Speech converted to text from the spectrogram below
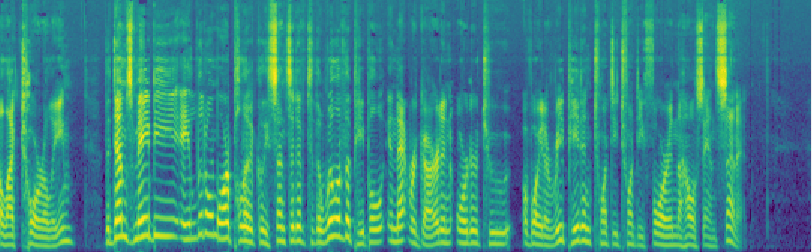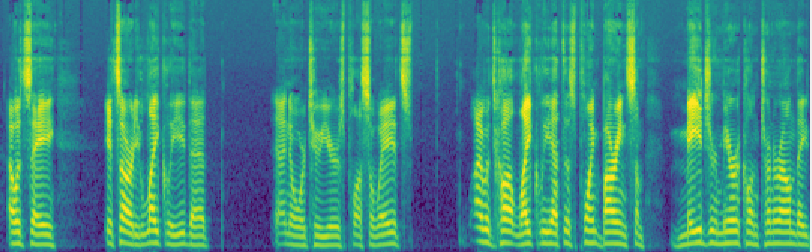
electorally. The Dems may be a little more politically sensitive to the will of the people in that regard in order to avoid a repeat in 2024 in the House and Senate. I would say it's already likely that I know we're two years plus away. It's I would call it likely at this point, barring some major miracle and turnaround, they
